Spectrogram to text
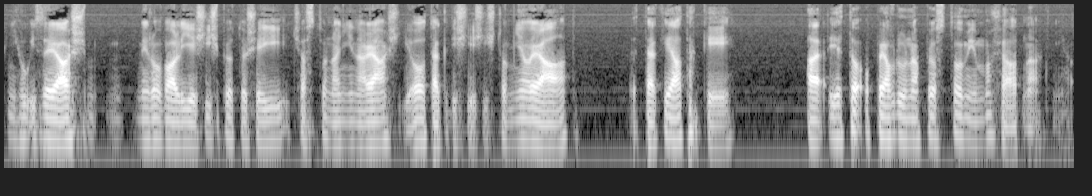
Knihu Izajáš miloval Ježíš, protože ji často na ní naráží. Jo? Tak když Ježíš to měl rád, tak já taky. A je to opravdu naprosto mimořádná kniha.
